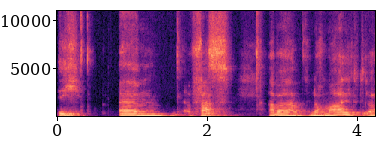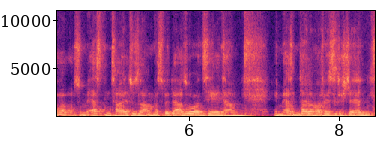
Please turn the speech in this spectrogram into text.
Ich ähm, fasse aber nochmal äh, aus ersten Teil zusammen, was wir da so erzählt haben. Im ersten Teil haben wir festgestellt,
